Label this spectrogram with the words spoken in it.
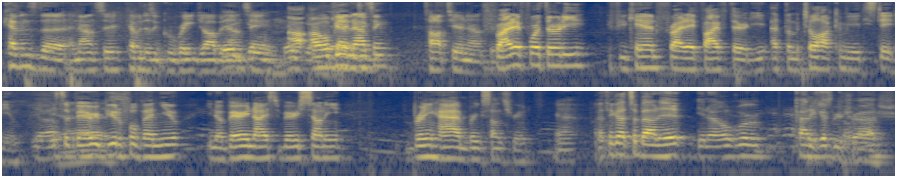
Kevin's the announcer. Kevin does a great job Big announcing. game, I, I will be Kevin's a- announcing Top tier announcer. Friday four thirty. If you can, Friday five thirty at the Matillhawk Community Stadium. Yeah. It's a very beautiful venue. You know, very nice, very sunny. Bring hat, and bring sunscreen. Yeah. I think that's about it. You know, we're kind Pick of up your trash.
